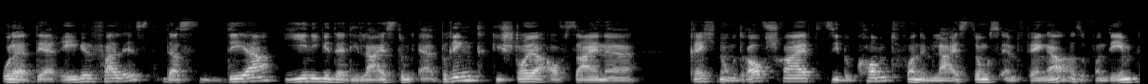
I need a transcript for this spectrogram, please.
oder der Regelfall ist, dass derjenige, der die Leistung erbringt, die Steuer auf seine Rechnung draufschreibt, sie bekommt von dem Leistungsempfänger, also von dem,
